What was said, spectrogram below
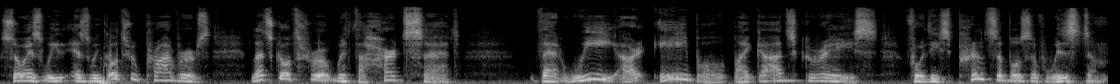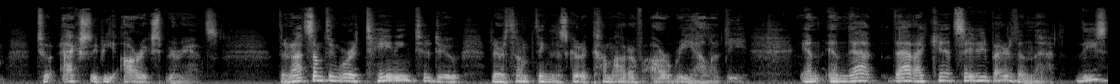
So as we as we go through Proverbs, let's go through it with the heart set that we are able, by God's grace, for these principles of wisdom to actually be our experience. They're not something we're attaining to do. They're something that's going to come out of our reality. And, and that, that I can't say any better than that. These,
